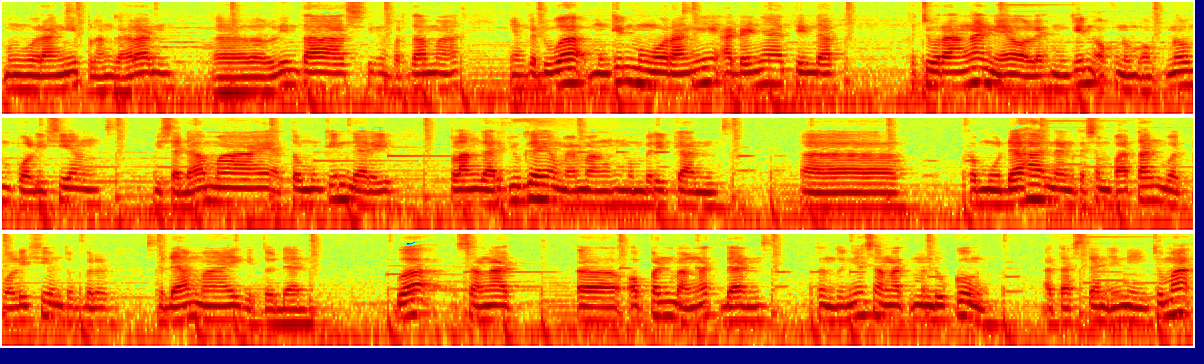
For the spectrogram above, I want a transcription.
mengurangi pelanggaran uh, lintas yang pertama. Yang kedua mungkin mengurangi adanya tindak kecurangan ya oleh mungkin oknum-oknum polisi yang bisa damai atau mungkin dari pelanggar juga yang memang memberikan uh, kemudahan dan kesempatan buat polisi untuk ber, berdamai gitu dan gua sangat uh, open banget dan tentunya sangat mendukung atas stand ini. Cuma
